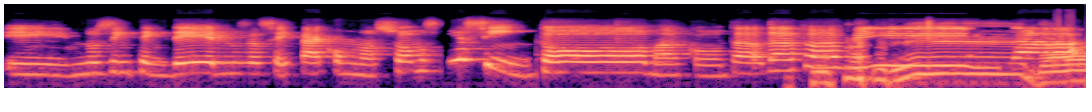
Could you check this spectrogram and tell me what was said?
e nos entender, nos aceitar como nós somos. E assim, toma conta da tua vida.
